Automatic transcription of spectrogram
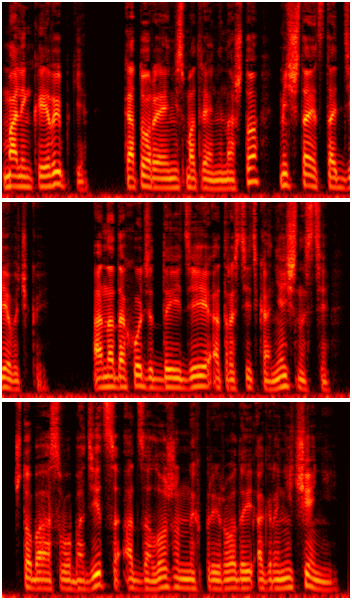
Маленькой рыбки, которая, несмотря ни на что, мечтает стать девочкой. Она доходит до идеи отрастить конечности, чтобы освободиться от заложенных природой ограничений –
